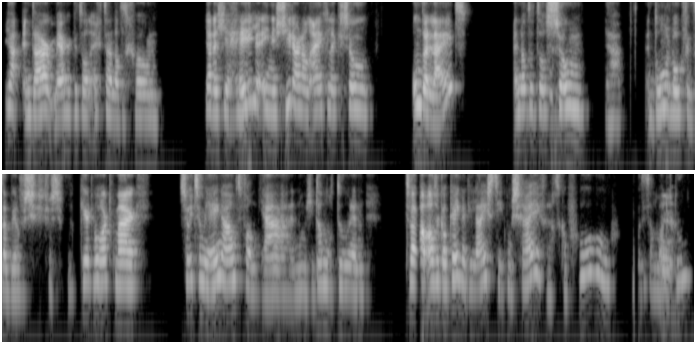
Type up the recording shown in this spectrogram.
Ja, en daar merk ik het dan echt aan dat het gewoon. Ja, dat je hele energie daar dan eigenlijk zo onder leidt. En dat het als zo'n. Ja, een donderwolk vind ik dat weer een verkeerd woord. Maar zoiets om je heen hangt van. Ja, en dan moet je dat nog doen. En terwijl als ik al keek naar die lijst die ik moest schrijven, dacht ik op. Oeh, ik moet dit allemaal Ja. nog doen.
